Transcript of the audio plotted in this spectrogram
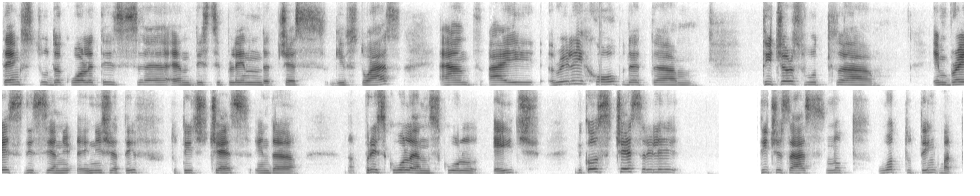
thanks to the qualities uh, and discipline that chess gives to us. And I really hope that um, teachers would uh, embrace this in initiative to teach chess in the preschool and school age, because chess really teaches us not what to think, but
